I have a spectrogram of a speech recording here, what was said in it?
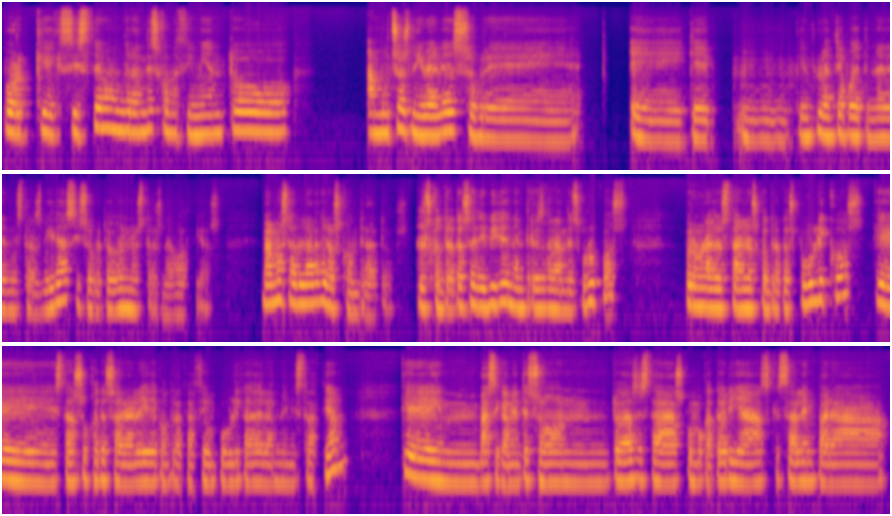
porque existe un gran desconocimiento a muchos niveles sobre eh, qué, mm, qué influencia puede tener en nuestras vidas y sobre todo en nuestros negocios. Vamos a hablar de los contratos. Los contratos se dividen en tres grandes grupos. Por un lado están los contratos públicos, que están sujetos a la ley de contratación pública de la Administración, que mm, básicamente son todas estas convocatorias que salen para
